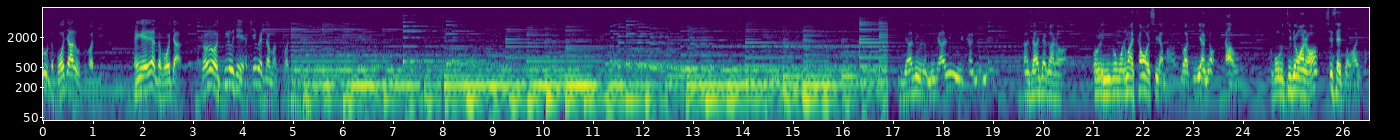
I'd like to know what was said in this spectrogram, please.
တို့သဘောကျလို့သူကကြည့်ငယ်ငယ်တွေကသဘောကျတယ်ကျွန်တော်တို့ကြည့်လို့ရှိရင်အရှိဘက်တက်မှသူကကြည့် မိသားစုမိသားစုတွေခံနေတဲ့ခံစားချက်ကတော့ဟိုရင်းဒီဘုံမောင်မ6ဟောရှိရမှာသူကဒုတိယမြောက်ဒါကိုအခုကြီးတုံးကတော့80ကျော်သွားပြီပေါ့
